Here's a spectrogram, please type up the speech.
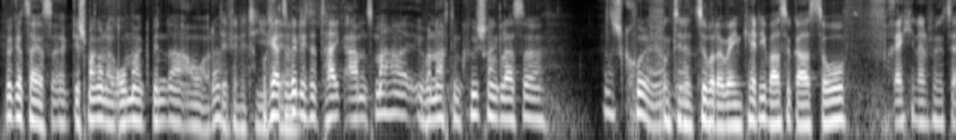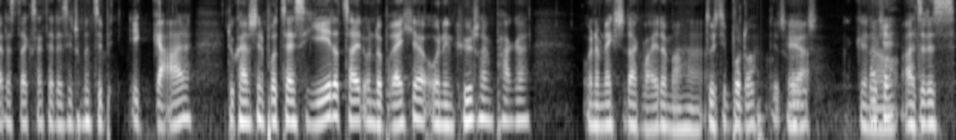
Ich würde gerade sagen, das, äh, Geschmack und Aroma gewinnt da auch, oder? Definitiv. Okay, also ja. wirklich den Teig abends machen, über Nacht im Kühlschrank lassen. Das ist cool, ja. Funktioniert super. Der Wayne Caddy war sogar so frech in Anführungszeichen, dass der gesagt hat, das ist im Prinzip egal. Du kannst den Prozess jederzeit unterbrechen und in den Kühlschrank packen und am nächsten Tag weitermachen. Durch die Butter, die drin Ja. ist. Genau. Okay. Also das,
